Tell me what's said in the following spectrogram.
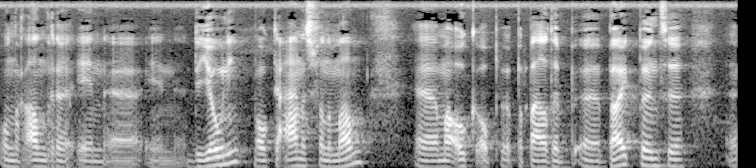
Onder andere in, eh, in de yoni, maar ook de anus van de man. Eh, maar ook op bepaalde buikpunten. Eh,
